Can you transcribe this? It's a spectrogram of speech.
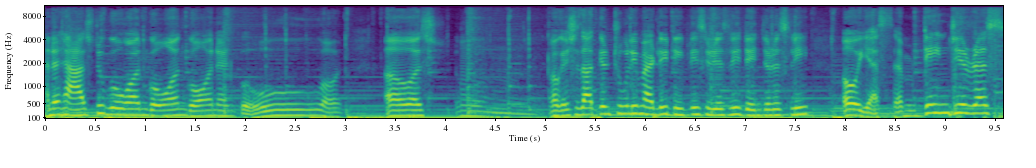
and it has to go on go on go on and go on Okay, Shazad can truly, madly, deeply, seriously, dangerously. Oh, yes, I'm dangerous.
